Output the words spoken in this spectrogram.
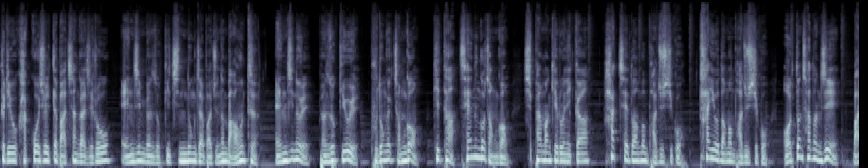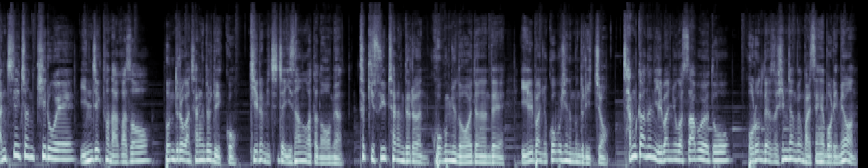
그리고 갖고 오실 때 마찬가지로 엔진 변속기 진동 잡아주는 마운트 엔진 오일 변속기 오일 부동액 점검 기타 새는 거 점검 18만 킬로니까 하체도 한번 봐주시고 타이어도 한번 봐주시고 어떤 차든지 17,000km에 인젝터 나가서 돈 들어간 차량들도 있고 기름이 진짜 이상한 거 갖다 넣으면. 특히 수입 차량들은 고급유 넣어야 되는데 일반유 꼽으시는 분들이 있죠. 잠깐은 일반유가 싸 보여도 그런 데서 심장병 발생해버리면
